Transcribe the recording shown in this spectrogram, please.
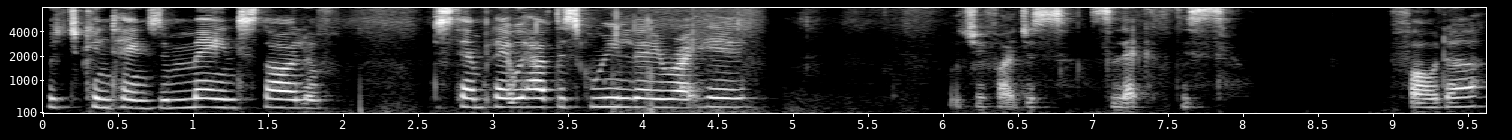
which contains the main style of this template. We have this green layer right here which if I just select this folder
